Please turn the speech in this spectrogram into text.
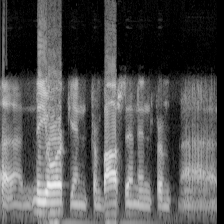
uh, New York and from Boston and from. Uh,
